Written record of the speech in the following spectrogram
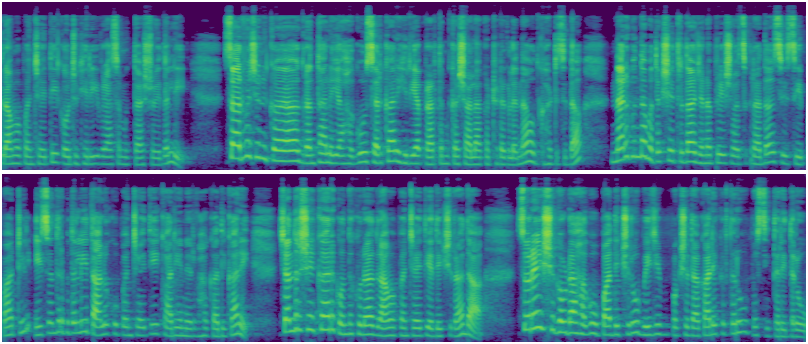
ಗ್ರಾಮ ಪಂಚಾಯಿತಿ ಕೌಜಗಿರಿ ವಿರಾಸ ಸಂಯುಕ್ತಾಶ್ರಯದಲ್ಲಿ ಸಾರ್ವಜನಿಕ ಗ್ರಂಥಾಲಯ ಹಾಗೂ ಸರ್ಕಾರಿ ಹಿರಿಯ ಪ್ರಾಥಮಿಕ ಶಾಲಾ ಕಟ್ಟಡಗಳನ್ನು ಉದ್ಘಾಟಿಸಿದ ನರಗುಂದ ಮತಕ್ಷೇತ್ರದ ಜನಪ್ರಿಯ ಶಾಸಕರಾದ ಸಿಸಿ ಪಾಟೀಲ್, ಈ ಸಂದರ್ಭದಲ್ಲಿ ತಾಲೂಕು ಪಂಚಾಯಿತಿ ಕಾರ್ಯನಿರ್ವಾಹಕ ಅಧಿಕಾರಿ ಚಂದ್ರಶೇಖರ್, ಕೊಂದಕುರ ಗ್ರಾಮ ಪಂಚಾಯಿತಿ ಅಧ್ಯಕ್ಷರಾದ ಸುರೇಶ್ ಗೌಡ ಹಾಗೂ ಉಪಾಧ್ಯಕ್ಷರು ಬಿಜೆಪಿ ಪಕ್ಷದ ಕಾರ್ಯಕರ್ತರು ಉಪಸ್ಥಿತರಿದ್ದರು.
